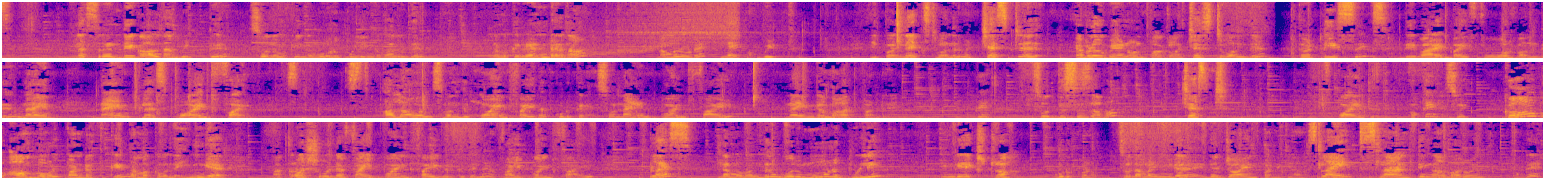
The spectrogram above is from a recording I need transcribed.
ப்ளஸ் ரெண்டே கால் தான் விட்டு ஸோ நமக்கு இங்கே மூணு புள்ளி இங்கே வருது. நமக்கு ரெண்டரை தான் நம்மளோட நெக் வித் இப்போ நெக்ஸ்ட் வந்து நம்ம செஸ்ட் எவ்வளவு வேணும்னு பார்க்கலாம். செஸ்ட் வந்து thirty six divide by four வந்து nine nine plus point five allowance வந்து பாயிண்ட் ஃபைவ் தான் கொடுக்குறேன். ஸோ நைன் பாயிண்ட் ஃபைவ் நான் இங்கே மார்க் பண்ணுறேன் okay so this is our chest point இது. Okay so curve armhole பண்ணுறதுக்கு நமக்கு வந்து இங்கே across shoulder five point five இருக்குதுன்னு ஃபைவ் பாயிண்ட் ஃபைவ் ப்ளஸ் நம்ம வந்து ஒரு மூணு புள்ளி இங்கே எக்ஸ்ட்ரா கொடுக்கணும். ஸோ நம்ம இங்கே இதை ஜாயின் பண்ணிக்கலாம். ஸ்லைட் ஸ்லாண்டிங்காக வரும் இது. ஓகே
